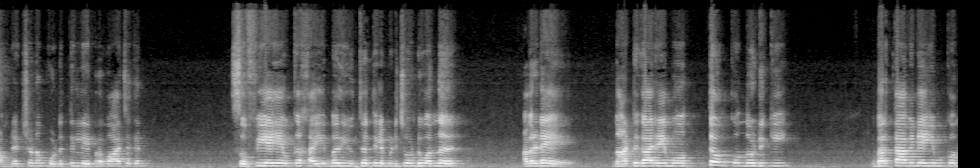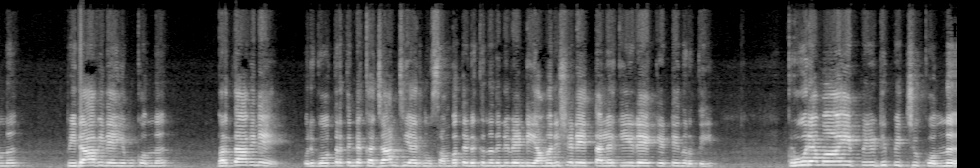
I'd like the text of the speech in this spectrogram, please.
സംരക്ഷണം കൊടുത്തില്ലേ പ്രവാചകൻ? സൊഫിയയെ ഒക്കെ ഹൈബർ യുദ്ധത്തിൽ പിടിച്ചുകൊണ്ട് വന്ന് അവരുടെ നാട്ടുകാരെ മൊത്തം കൊന്നൊടുക്കി ഭർത്താവിനെയും കൊന്ന് പിതാവിനെയും കൊന്ന്. ഭർത്താവിനെ ഒരു ഗോത്രത്തിന്റെ ഖജാൻജിയായിരുന്നു സമ്പത്തെടുക്കുന്നതിന് വേണ്ടി ആ മനുഷ്യനെ തലകീഴെ കെട്ടി നിർത്തി ക്രൂരമായി പീഡിപ്പിച്ചു കൊന്ന്.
